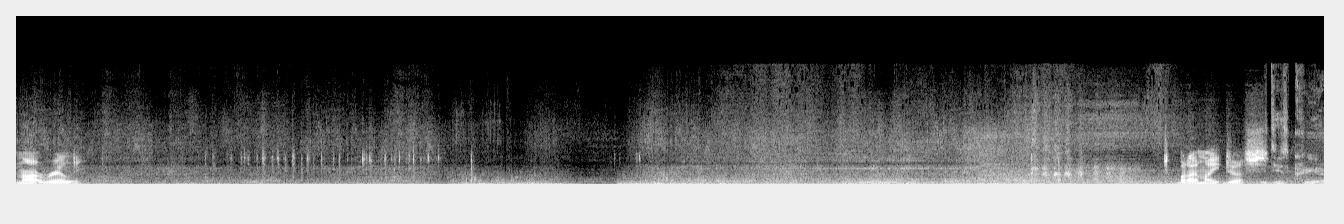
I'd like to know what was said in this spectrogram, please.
Not really. But I might just... It is clear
